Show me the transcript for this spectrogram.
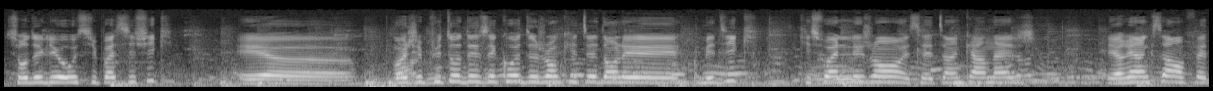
sur des lieux aussi pacifiques. Et euh, moi, j'ai plutôt des échos de gens qui étaient dans les médics, qui soignent les gens, et ça a été un carnage. Et rien que ça, en fait,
